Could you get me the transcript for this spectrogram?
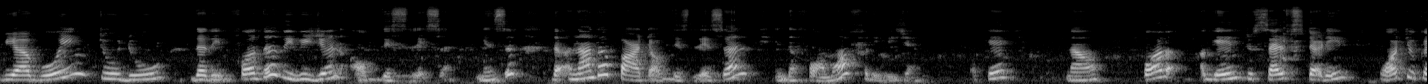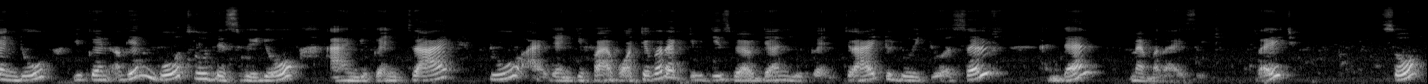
we are going to do the re further revision of this lesson means the another part of this lesson in the form of revision okay now for again to self study what you can do you can again go through this video and you can try to identify whatever activities we have done you can try to do it yourself and then memorize it right? So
